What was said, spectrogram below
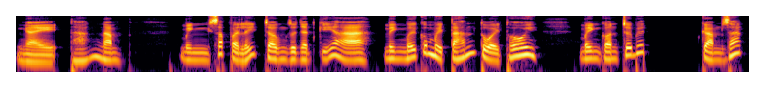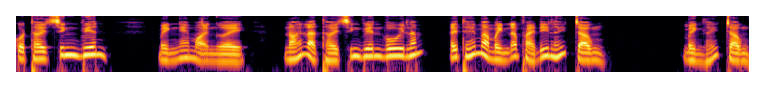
Ngày tháng năm, mình sắp phải lấy chồng rồi nhật ký à, mình mới có 18 tuổi thôi, mình còn chưa biết cảm giác của thời sinh viên. Mình nghe mọi người nói là thời sinh viên vui lắm, ấy thế mà mình đã phải đi lấy chồng. Mình lấy chồng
